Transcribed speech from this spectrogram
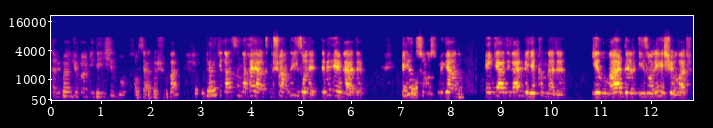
tabii bölge bölge değişir bu sosyal koşullar. Herkes aslında hayatını şu anda izole etti ve evlerde. Biliyor musunuz Müge Hanım, engelliler ve yakınları yıllardır izole yaşıyorlar.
